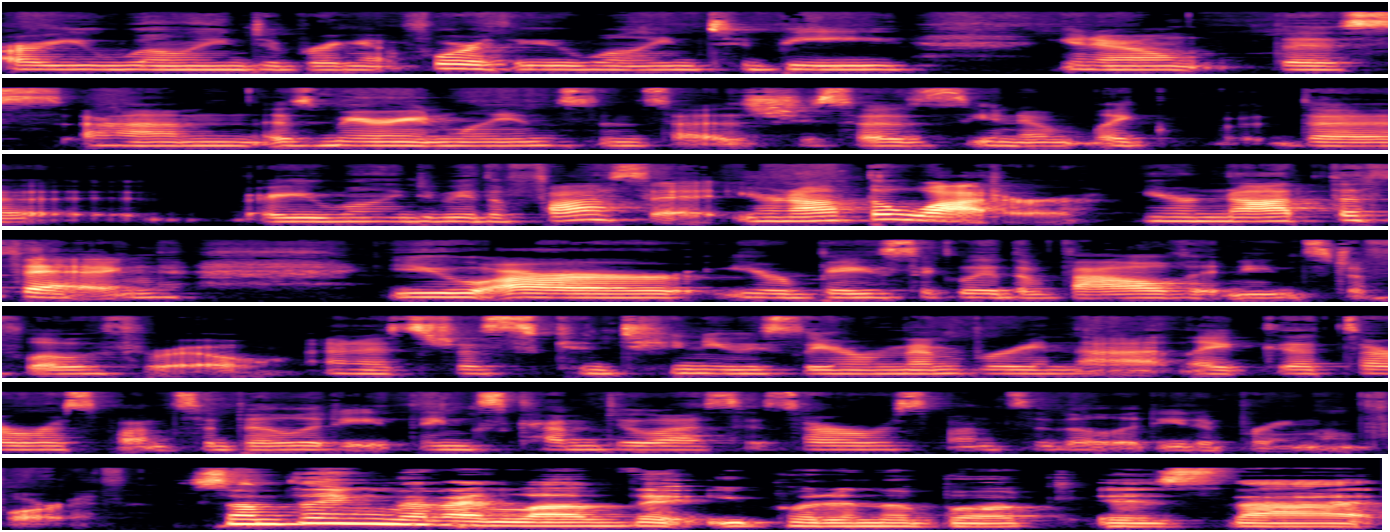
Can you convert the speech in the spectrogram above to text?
are you willing to bring it forth? Are you willing to be, you know, this, um, as Marianne Williamson says, she says, you know, like the, are you willing to be the faucet? You're not the water. You're not the thing. You are you're basically the valve it needs to flow through. And it's just continuously remembering that like that's our responsibility. Things come to us. It's our responsibility to bring them forth. Something that i love that you put in the book is that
